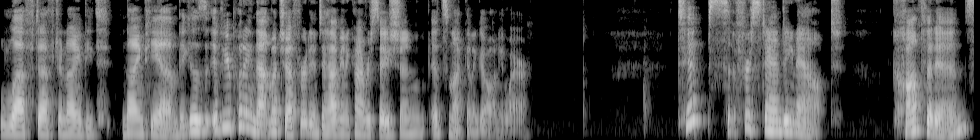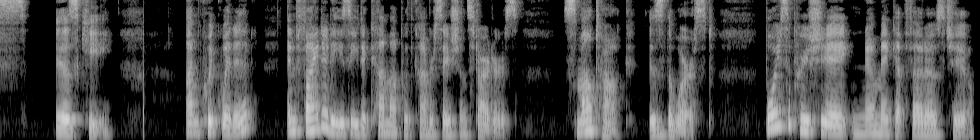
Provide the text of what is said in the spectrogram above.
left after 9, p- 9 p.m. because if you're putting that much effort into having a conversation, it's not going to go anywhere. Tips for standing out confidence is key. I'm quick witted and find it easy to come up with conversation starters. Small talk is the worst. Boys appreciate no makeup photos too.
